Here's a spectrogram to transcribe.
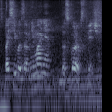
Спасибо за внимание. До скорых встреч.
